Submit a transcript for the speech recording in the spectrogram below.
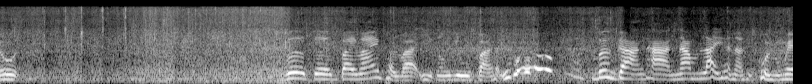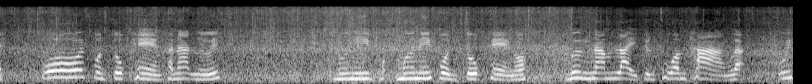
ลูดเบอร์เกินไปไหมผันว่าอีกต้องอยู่ป่านทะเลเบื้องกลางทางน้ำไล่ขนาดทุกคนรู้ไหมโอ้ยฝนตกแห้งขนาดเลยมือนี้มือนี้ฝนตกแห้งเนาะเบื้องน้ำไหลจนท่วมทางละอุ้ย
